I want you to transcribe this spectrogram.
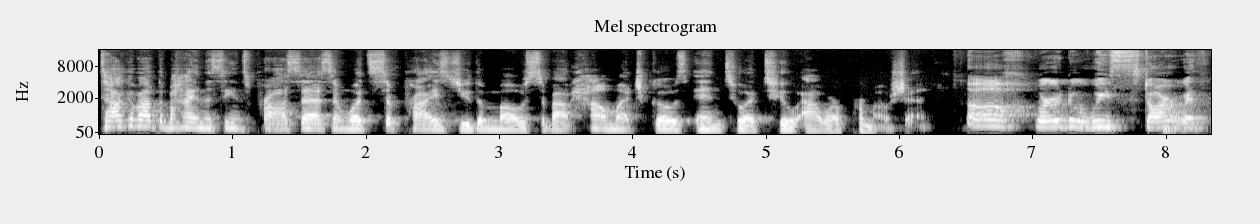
talk about the behind the scenes process and what surprised you the most about how much goes into a two hour promotion? Oh, where do we start with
